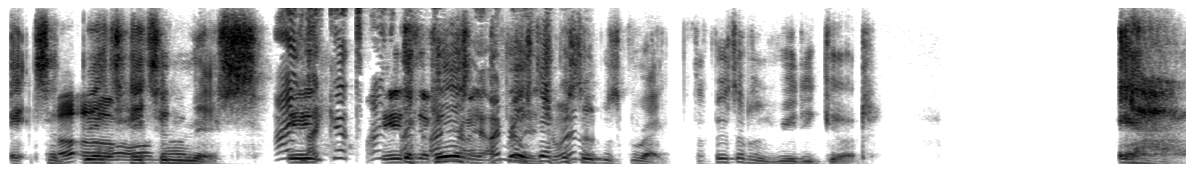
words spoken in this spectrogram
It's a Uh-oh. bit hit no. and miss. I It- like it. I, it's The I, a I'm first, really, the I'm really first enjoying episode it. was great. The first episode was really good. Yeah.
